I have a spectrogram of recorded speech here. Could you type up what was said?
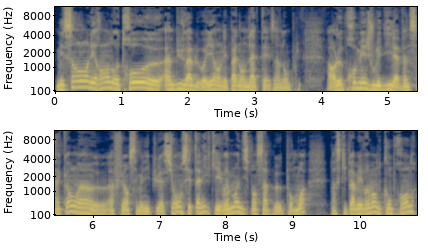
mais sans les rendre trop euh, imbuvables. Vous voyez, on n'est pas dans de la thèse hein, non plus. Alors le premier, je vous l'ai dit, il a 25 ans, hein, Influence et Manipulation. C'est un livre qui est vraiment indispensable pour moi, parce qu'il permet vraiment de comprendre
